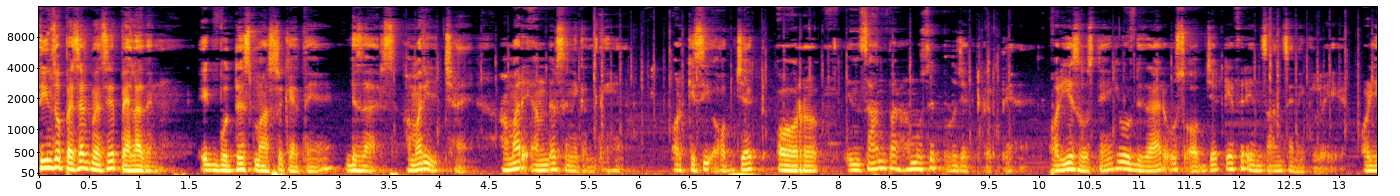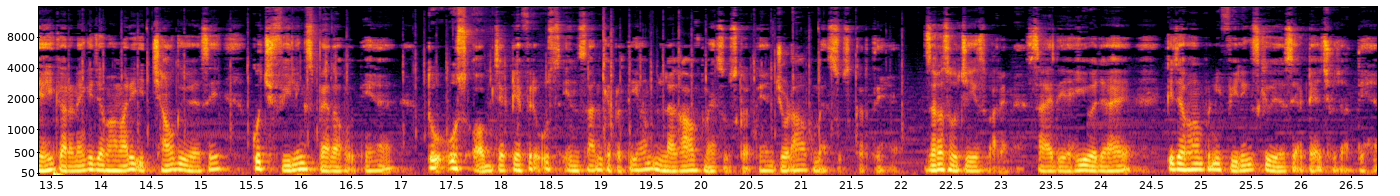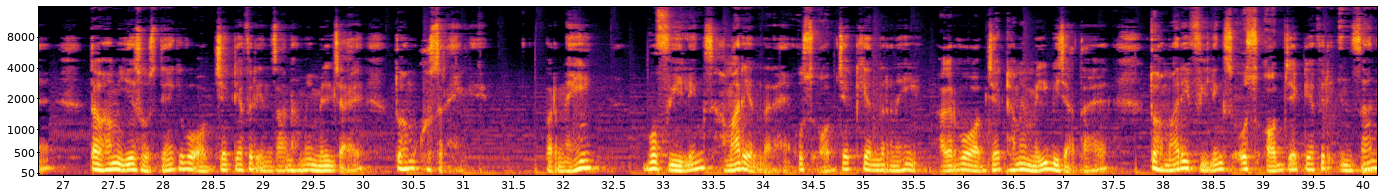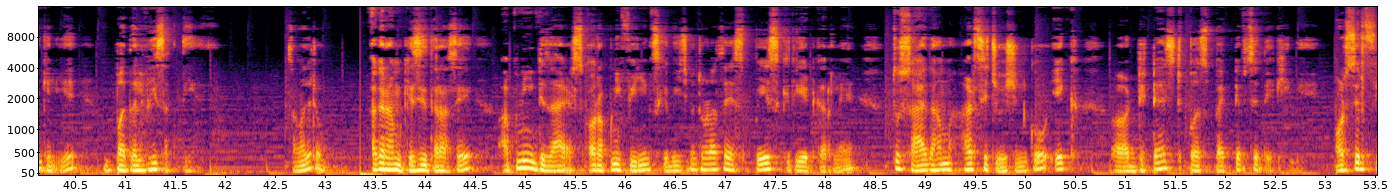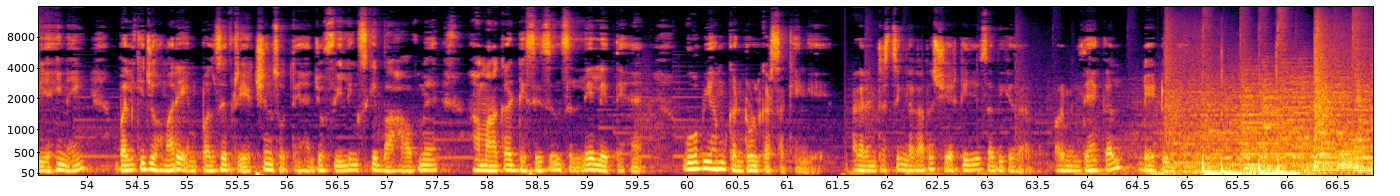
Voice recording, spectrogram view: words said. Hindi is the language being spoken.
तीन सौ पैंसठ में से पहला दिन। एक बुद्धिस्ट मास्टर कहते हैं डिज़ायर्स हमारी इच्छाएँ हमारे अंदर से निकलती हैं और किसी ऑब्जेक्ट और इंसान पर हम उसे प्रोजेक्ट करते हैं। और ये सोचते हैं कि वो डिज़ायर उस ऑब्जेक्ट या फिर इंसान से निकल रही है। और यही कारण है कि जब हमारी इच्छाओं की वजह से कुछ फीलिंग्स पैदा होती हैं तो उस ऑब्जेक्ट या फिर उस इंसान के प्रति हम लगाव महसूस करते हैं, जुड़ाव महसूस करते हैं। ज़रा सोचिए इस बारे में। शायद यही वजह है कि जब हम अपनी फीलिंग्स की वजह से अटैच हो जाते हैं, तब हम ये सोचते हैं कि वो ऑब्जेक्ट या फिर इंसान हमें मिल जाए तो हम खुश रहेंगे। पर नहीं, वो फीलिंग्स हमारे अंदर हैं, उस ऑब्जेक्ट के अंदर नहीं। अगर वो ऑब्जेक्ट हमें मिल भी जाता है तो हमारी फीलिंग्स उस ऑब्जेक्ट या फिर इंसान के लिए बदल भी सकती हैं। समझ रहे हो? अगर हम किसी तरह से अपनी डिज़ायर्स और अपनी फीलिंग्स के बीच में थोड़ा सा स्पेस क्रिएट कर लें तो शायद हम हर सिचुएशन को एक डिटेच्ड पर्सपेक्टिव से देखेंगे। और सिर्फ़ यही नहीं, बल्कि जो हमारे इम्पल्सिव रिएक्शंस होते हैं, जो फीलिंग्स के बहाव में हम आकर डिसीजंस ले लेते हैं, वो भी हम कंट्रोल कर सकेंगे। अगर इंटरेस्टिंग लगा तो शेयर कीजिए सभी के साथ, और मिलते हैं कल डे टू में।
